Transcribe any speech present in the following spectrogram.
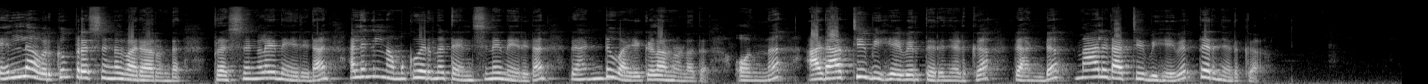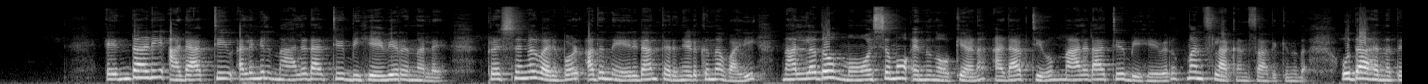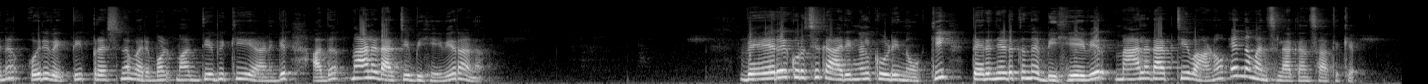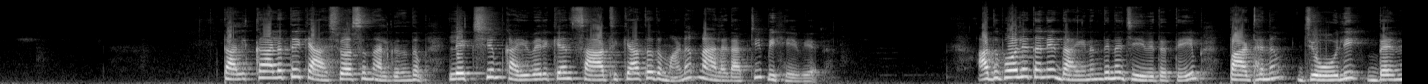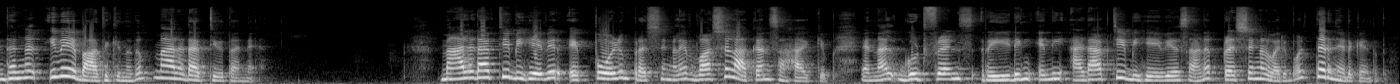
എല്ലാവർക്കും പ്രശ്നങ്ങൾ വരാറുണ്ട്. പ്രശ്നങ്ങളെ നേരിടാൻ അല്ലെങ്കിൽ നമുക്ക് വരുന്ന ടെൻഷനെ നേരിടാൻ രണ്ട് വഴികളാണുള്ളത്. ഒന്ന് അഡാപ്റ്റീവ് ബിഹേവിയർ തിരഞ്ഞെടുക്കുക. രണ്ട് മാലഡാപ്റ്റീവ് ബിഹേവിയർ തിരഞ്ഞെടുക്കുക. എന്താണ് ഈ അഡാപ്റ്റീവ് അല്ലെങ്കിൽ മാലഡാപ്റ്റീവ് ബിഹേവിയർ എന്നല്ലേ? പ്രശ്നങ്ങൾ വരുമ്പോൾ അത് നേരിടാൻ തിരഞ്ഞെടുക്കുന്ന വഴി നല്ലതോ മോശമോ എന്ന് നോക്കിയാണ് അഡാപ്റ്റീവും മാലഡാപ്റ്റീവ് ബിഹേവിയറും മനസ്സിലാക്കാൻ സാധിക്കുന്നത്. ഉദാഹരണത്തിന് ഒരു വ്യക്തി പ്രശ്നം വരുമ്പോൾ മദ്യപിക്കുകയാണെങ്കിൽ അത് മാലഡാപ്റ്റീവ് ബിഹേവിയർ ആണ്. വേറെ കുറച്ച് കാര്യങ്ങൾ കൂടി നോക്കി തിരഞ്ഞെടുക്കുന്ന ബിഹേവിയർ മാലഡാപ്റ്റീവ് ആണോ എന്ന് മനസ്സിലാക്കാൻ സാധിക്കും. തൽക്കാലത്തേക്ക് ആശ്വാസം നൽകുന്നതും ലക്ഷ്യം കൈവരിക്കാൻ സാധിക്കാത്തതുമാണ് മാലഡാപ്റ്റീവ് ബിഹേവിയർ അതുപോലെ തന്നെ ദൈനംദിന ജീവിതത്തെയും പഠനം ജോലി ബന്ധങ്ങൾ ഇവയെ ബാധിക്കുന്നതും മാലഡാപ്റ്റീവ് തന്നെ. മാലഡാപ്റ്റീവ് ബിഹേവിയർ എപ്പോഴും പ്രശ്നങ്ങളെ വഷളാക്കാൻ സഹായിക്കും. എന്നാൽ ഗുഡ് ഫ്രണ്ട്സ് റീഡിംഗ് എന്നീ അഡാപ്റ്റീവ് ബിഹേവിയേഴ്സാണ് പ്രശ്നങ്ങൾ വരുമ്പോൾ തിരഞ്ഞെടുക്കേണ്ടത്.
